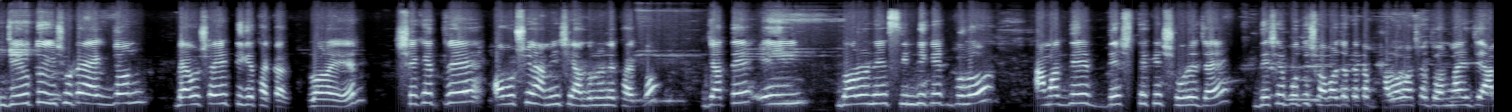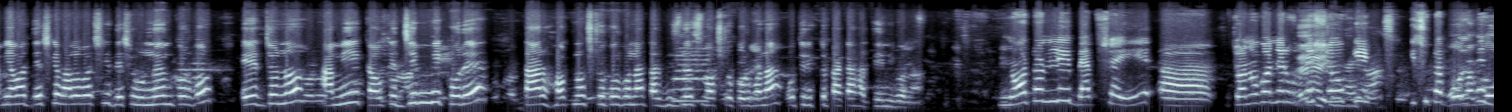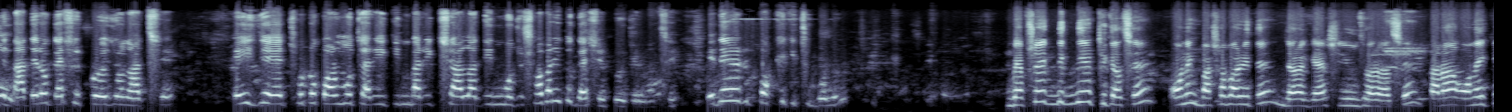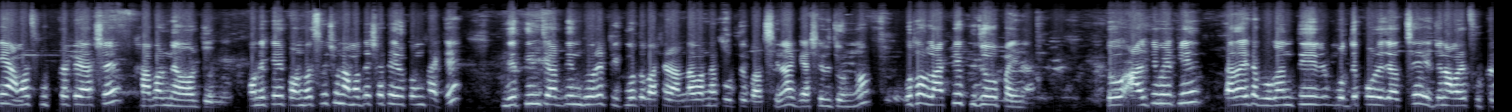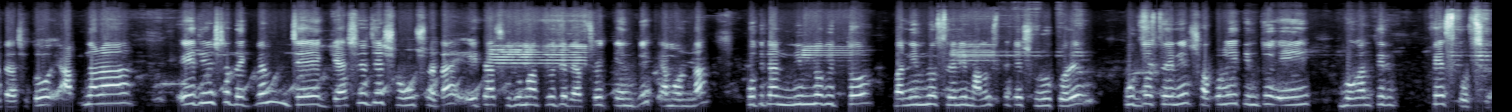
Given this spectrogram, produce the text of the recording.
যেহেতু ইস্যুটা একজন ব্যবসায়ীর টিকে থাকার লড়াইয়ের, সেক্ষেত্রে অবশ্যই আমি সেই আন্দোলনে থাকব। যাতে এই ধরনের সিন্ডিকেটগুলো আমাদের দেশ থেকে সরে যায় দেশের প্রতি সবার যাতে একটা ভালোবাসা জন্মায় যে আমি আমার দেশকে ভালোবাসি, দেশের উন্নয়ন করব, এর জন্য আমি কাউকে জিম্মি করে তার হক নষ্ট করব না, তার বিজনেস নষ্ট করব না, অতিরিক্ত টাকা হাতিয়ে নিব না। নট অনলি ব্যবসায়ী জনগণের উদ্দেশ্যেও কি কিছুটা বলবেন যে তাদেরও গ্যাসের প্রয়োজন আছে? এই যে ছোট কর্মচারী কিংবা রিক্সাওয়ালা, দিনমজুর, সবারই তো গ্যাসের প্রয়োজন আছে। এদের পক্ষে কিছু বলুন। ব্যবসায়িক দিক দিয়ে ঠিক আছে। অনেক বাসা বাড়িতে যারা গ্যাস ইউজার আছে, তারা অনেকে আমার ফুডকার্টে আসে খাবার নেওয়ার জন্য। অনেকের কনভার্সেশন আমাদের সাথে এরকম থাকে যে তিন চার দিন ধরে ঠিকমতো বাসায় রান্না বান্না করতে পারছি না গ্যাসের জন্য, কোথাও লাকড়ি খুঁজেও পাই না। তো আলটিমেটলি তারা এটা ভোগান্তির মধ্যে পড়ে যাচ্ছে এই জন্য আমার ফুডকার্টে আসে। তো আপনারা এই জিনিসটা দেখবেন যে গ্যাসের যে সমস্যাটা, এটা শুধুমাত্র যে ব্যবসায়িক কেন্দ্রিক এমন না, প্রতিটা নিম্নবিত্ত বা নিম্ন শ্রেণির মানুষ থেকে শুরু করে ঊর্ধ্ব শ্রেণির সকলেই কিন্তু এই ভোগান্তির ফেস করছে।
